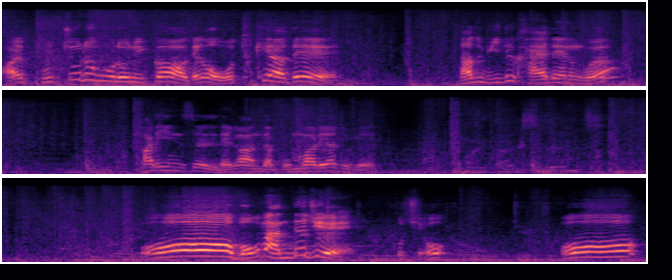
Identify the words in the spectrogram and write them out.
아니 볼 줄을 모르니까 내가 어떻게 해야 돼 나도 미드 가야 되는 거야? 할인슬 내가 한다 뭔 말이야 저게 오 먹으면 안 되지 그렇지 어? 어?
